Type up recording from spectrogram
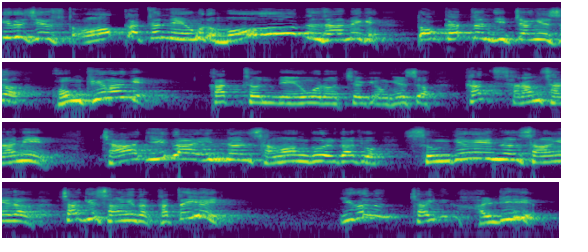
이것이 똑같은 내용으로 모든 사람에게 똑같은 입장에서 공평하게 같은 내용으로 적용해서 각 사람 사람이 자기가 있는 상황 그걸 가지고 성경에 있는 상황에다가 자기 상황에다 갖다 여야 돼. 이거는 자기가 할 일이에요.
